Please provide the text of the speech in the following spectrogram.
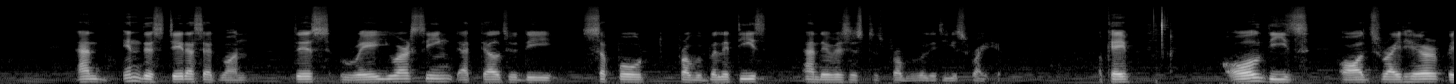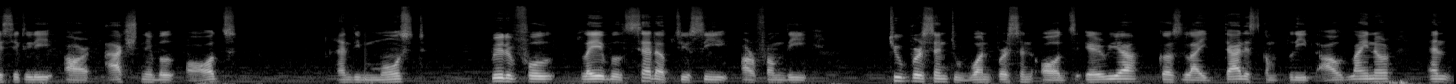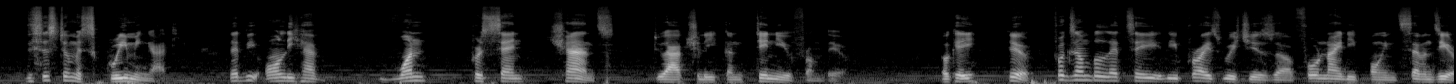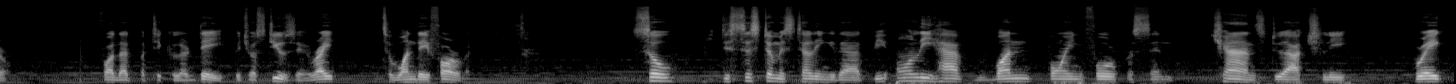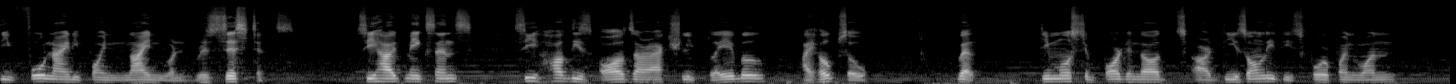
and in this dataset one this ray you are seeing that tells you the support probabilities and the resistance probabilities right here. Okay? All these odds right here basically are actionable odds. And the most beautiful playable setups you see are from the 2% to 1% odds area because like that is complete outliner. And the system is screaming at you that we only have 1% chance to actually continue from there. Okay here for example let's say the price reaches uh, 490.70 for that particular day which was tuesday right? It's a one day forward. So the system is telling you that we only have 1.4% chance to actually break the 490.91 resistance. See how it makes sense? See how these odds are actually playable? I hope so. Well, the most important odds are these only these 4.1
